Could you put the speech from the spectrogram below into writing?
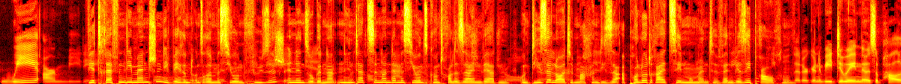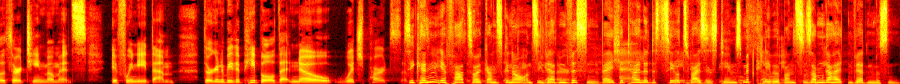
Wir treffen die Menschen, die während unserer Mission physisch in den sogenannten Hinterzimmern der Missionskontrolle sein werden. Und diese Leute machen diese Apollo 13 Momente, wenn wir sie brauchen. Sie kennen ihr Fahrzeug ganz genau und sie werden wissen, welche Teile des CO2-Systems mit Klebeband zusammengehalten werden müssen.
